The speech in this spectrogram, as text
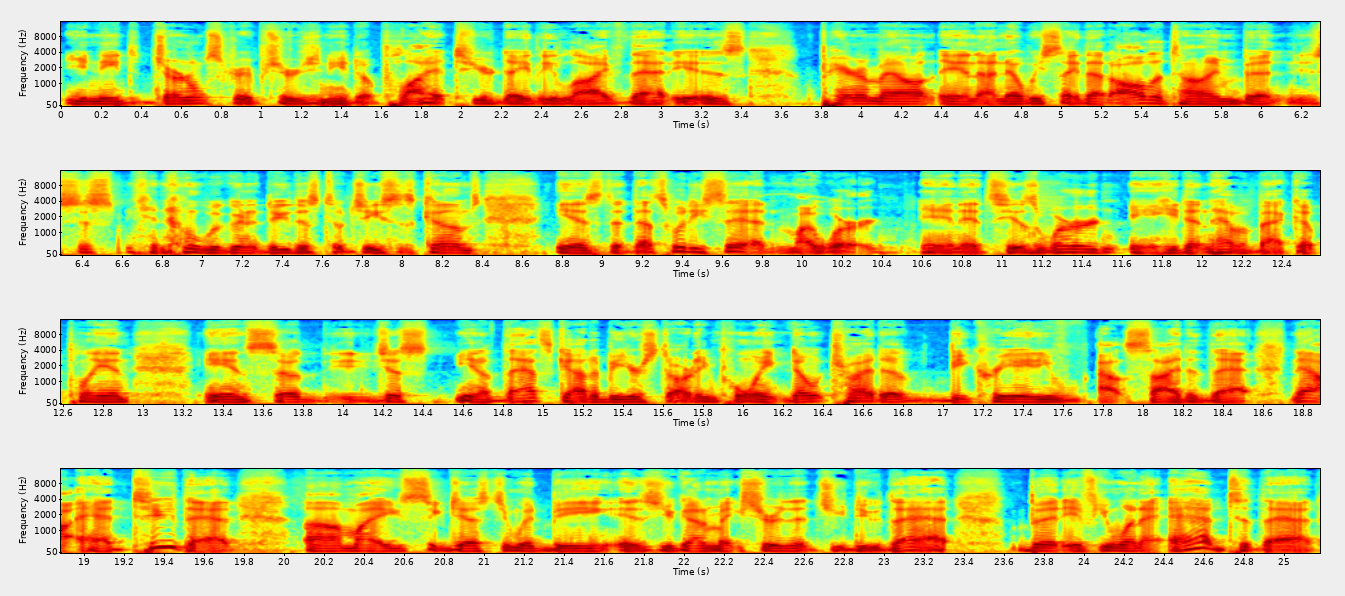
You need to journal scriptures. You need to apply it to your daily life. That is paramount. And I know we say that all the time, but it's just, you know, we're going to do this till Jesus comes is that that's what he said, my word. And it's his word. He didn't have a backup plan. And so just, you know, that's got to be your starting point. Don't try to be creative outside of that. Now, add to that, uh, my suggestion would be is you got to make sure that you do that. But if you want to add to that,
